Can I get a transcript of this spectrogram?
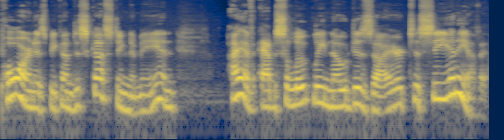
porn has become disgusting to me, and I have absolutely no desire to see any of it.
